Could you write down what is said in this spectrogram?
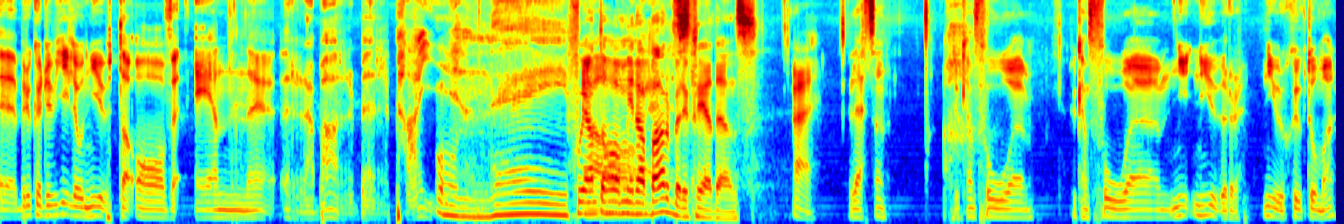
Eh, brukar du gilla att njuta av en eh, rabarberpaj? Åh nej, får jag inte Ja, ha min rabarber i fred ens? Nej, ledsen. Du kan få, eh, du kan få eh, njur, njursjukdomar.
